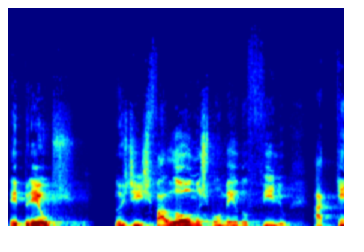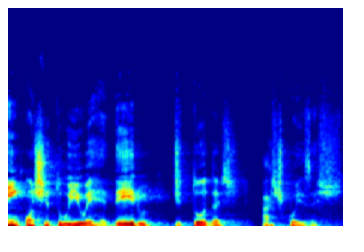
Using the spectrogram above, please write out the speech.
Hebreus nos diz: Falou-nos por meio do Filho, a quem constituiu herdeiro de todas as coisas.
